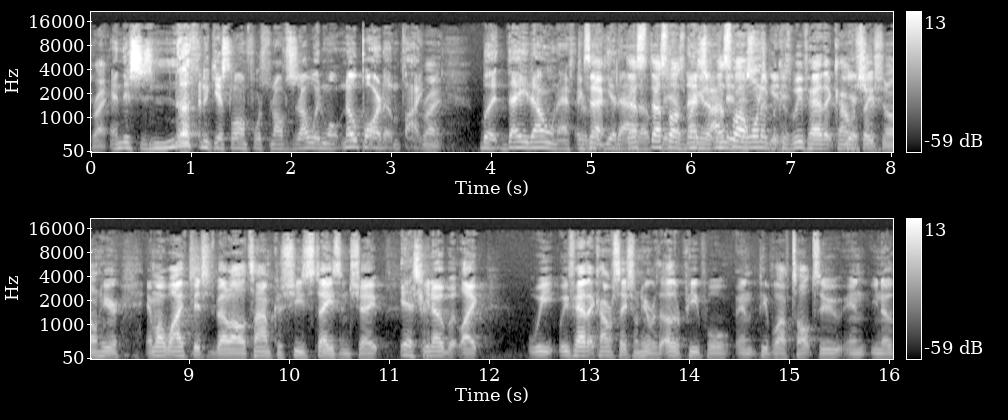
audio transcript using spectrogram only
Right. And this is nothing against law enforcement officers. I wouldn't want no part of them fighting, Right. But they don't after Exactly. they get out That's of that's why I was bringing up. That's why I wanted because getting- we've had that Yes, conversation on here, and my wife bitches about it all the time because she stays in shape. Yes, sir. You know, but like we we've had that conversation on here with other people and people I've talked to, and you know,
